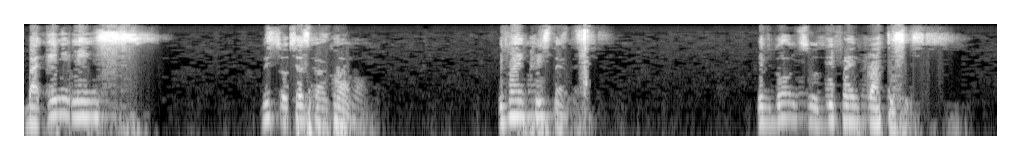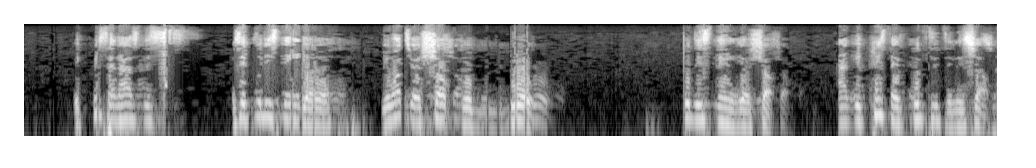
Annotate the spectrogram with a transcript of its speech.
by any means, this success can come. You find Christians, they've gone to different practices. A Christian has this, you say, put this thing in your, you want your shop to grow. Put this thing in your shop. And a Christian puts it in his shop.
